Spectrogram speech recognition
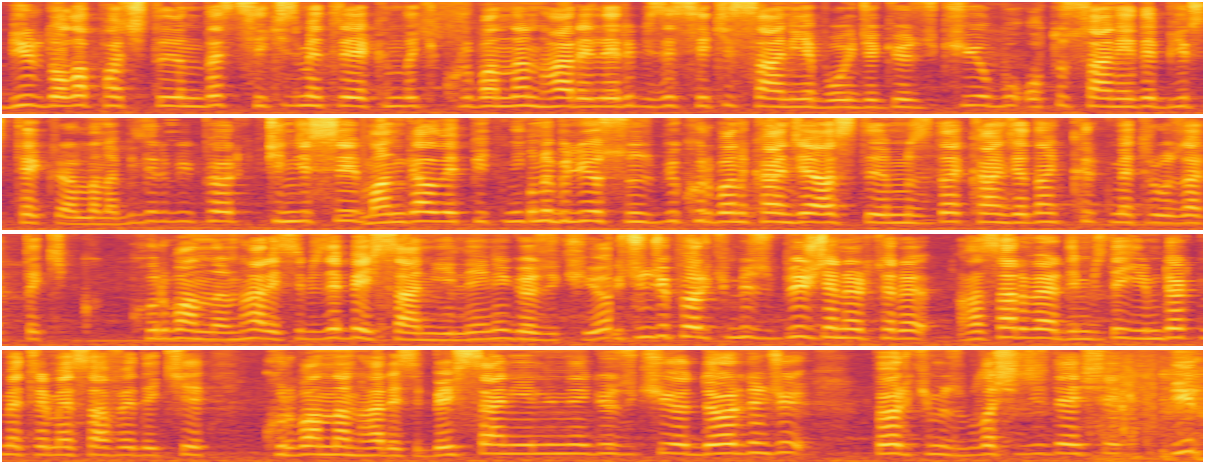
Bir dolap açtığında 8 metre yakındaki kurbanların hareleri bize 8 saniye boyunca gözüküyor. Bu 30 saniyede bir tekrarlanabilir bir perk. İkincisi mangal ve piknik. Bunu biliyorsunuz bir kurbanı kancaya astığımızda kancadan 40 metre uzaktaki kurbanların haresi bize 5 saniyeliğine gözüküyor. Üçüncü perkümüz bir jeneratöre hasar verdiğimizde 24 metre mesafedeki kurbanların haresi 5 saniyeliğine gözüküyor. Dördüncü perkümüz bulaşıcı dehşet. Bir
